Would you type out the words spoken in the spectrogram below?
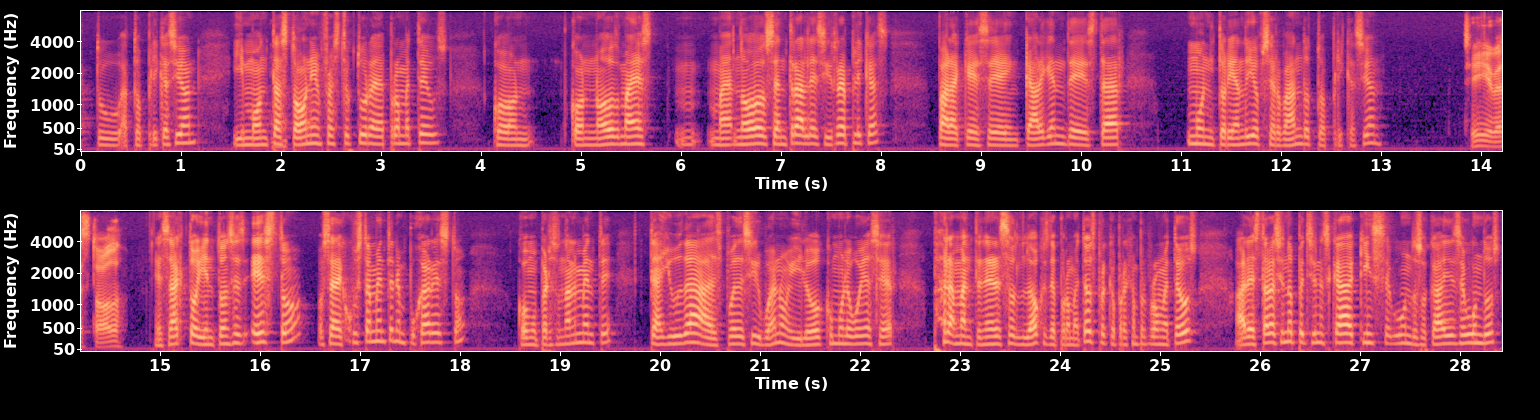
tu, a tu, aplicación y montas toda una infraestructura de Prometheus con, con nodos, nodos centrales y réplicas para que se encarguen de estar monitoreando y observando tu aplicación. Sí, ves todo. Exacto, y entonces esto, o sea, justamente en empujar esto, como personalmente, te ayuda a después decir, bueno, y luego cómo le voy a hacer para mantener esos logs de Prometheus. Porque, por ejemplo, Prometheus, al estar haciendo peticiones cada 15 segundos o cada 10 segundos,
